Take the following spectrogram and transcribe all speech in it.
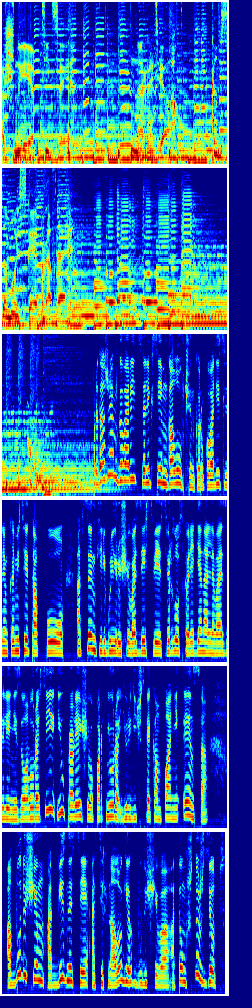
Важные птицы. На радио. Комсомольская правда. Продолжаем говорить с Алексеем Головченко, руководителем комитета по оценке регулирующего воздействия Свердловского регионального отделения «Деловой России» и управляющего партнера юридической компании «Энса» о будущем, о бизнесе, о технологиях будущего, о том, что ждет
